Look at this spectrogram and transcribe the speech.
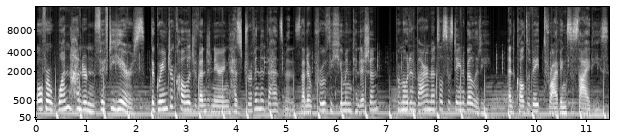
over 150 years, the Grainger College of Engineering has driven advancements that improve the human condition, promote environmental sustainability, and cultivate thriving societies.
